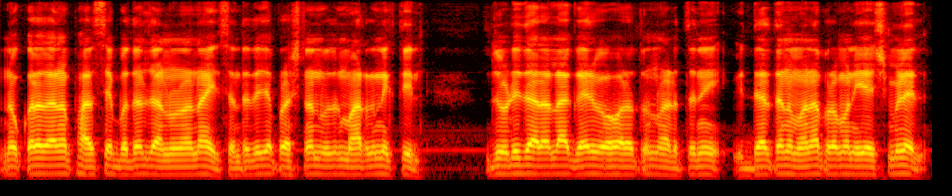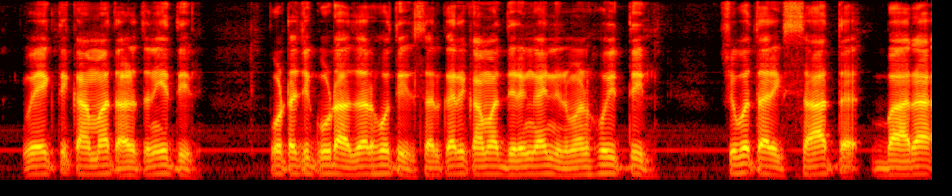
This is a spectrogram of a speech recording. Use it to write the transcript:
नोकरदारांना फारसे बदल जाणवणार नाही संततेच्या प्रश्नांमधून मार्ग निघतील. जोडीदाराला गैरव्यवहारातून अडचणी विद्यार्थ्यांना मनाप्रमाणे यश मिळेल. वैयक्तिक कामात अडचणी येतील. पोटाचे गूढ आजार होतील. सरकारी कामात दिरंगाई निर्माण होतील. शुभ तारीख सात बारा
